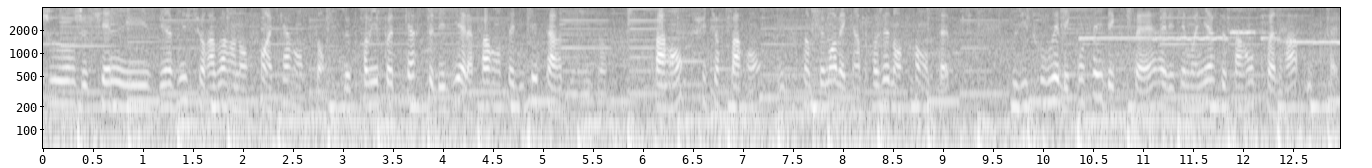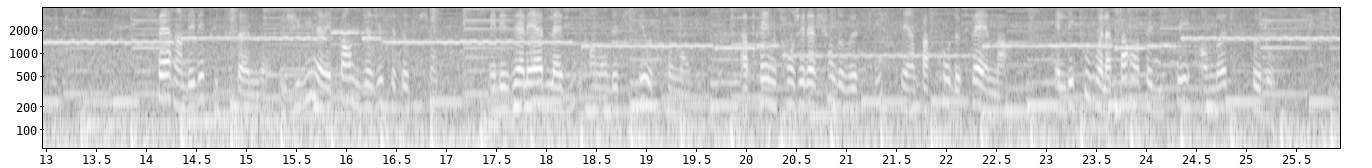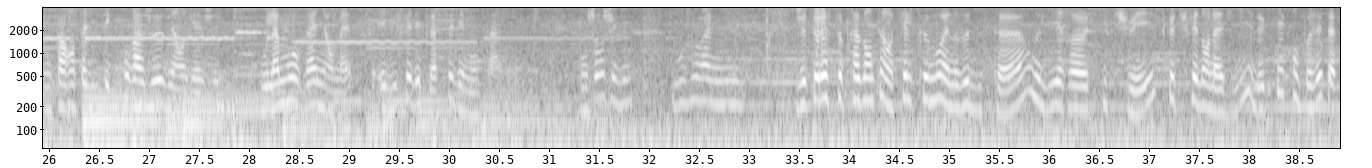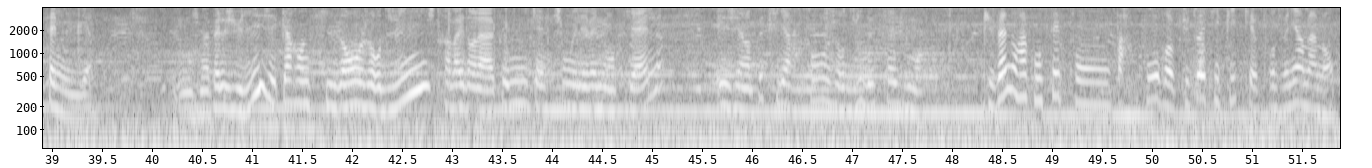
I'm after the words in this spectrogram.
Bonjour, je suis Anne-Lise, bienvenue sur Avoir un enfant à 40 ans, le premier podcast dédié à la parentalité tardive. Parents, futurs parents, ou tout simplement avec un projet d'enfant en tête, vous y trouverez des conseils d'experts et des témoignages de parents quadra ou presque. Faire un bébé toute seule, Julie n'avait pas envisagé cette option, mais les aléas de la vie en ont décidé autrement. Après une congélation d'ovocytes et un parcours de PMA, elle découvre la parentalité en mode solo. Une parentalité courageuse et engagée, où l'amour règne en maître et lui fait déplacer des montagnes. Bonjour Julie. Bonjour Anne-Lise. Je te laisse te présenter en quelques mots à nos auditeurs, nous dire euh, qui tu es, ce que tu fais dans la vie et de qui est composée ta famille. Je m'appelle Julie, j'ai 46 ans aujourd'hui, je travaille dans la communication et l'événementiel et j'ai un petit garçon aujourd'hui de 16 mois. Tu vas nous raconter ton parcours plutôt atypique pour devenir maman.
